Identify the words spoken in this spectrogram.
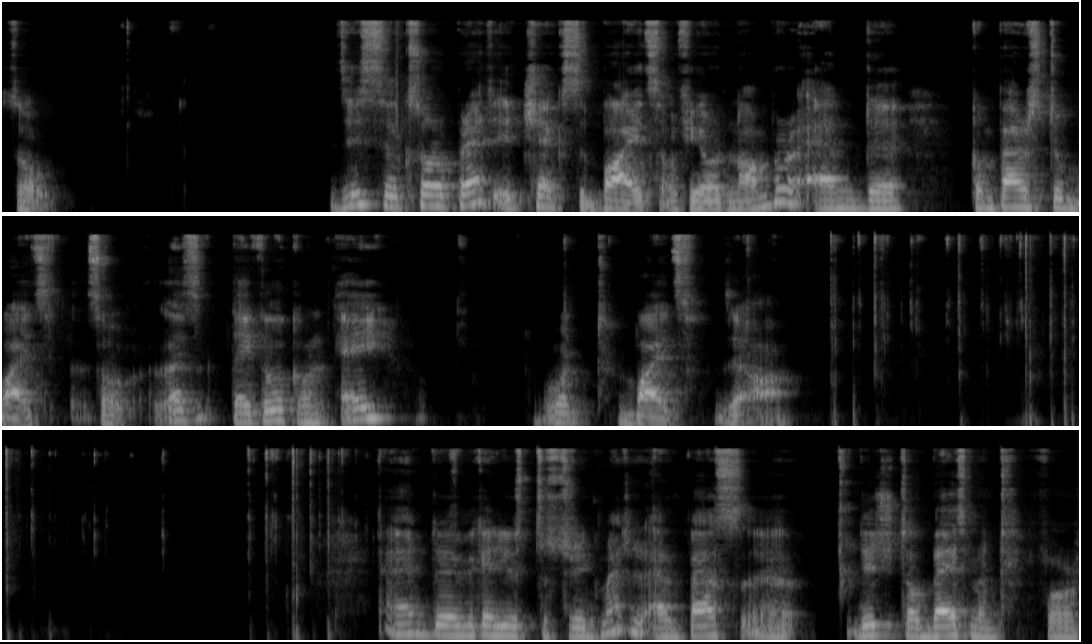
So this XOR operator it checks bytes of your number and uh, compares two bytes. So let's take a look on A what bytes there are. And uh, we can use toString method and pass uh, digital basement for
